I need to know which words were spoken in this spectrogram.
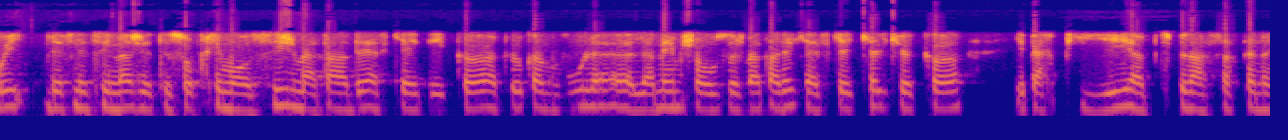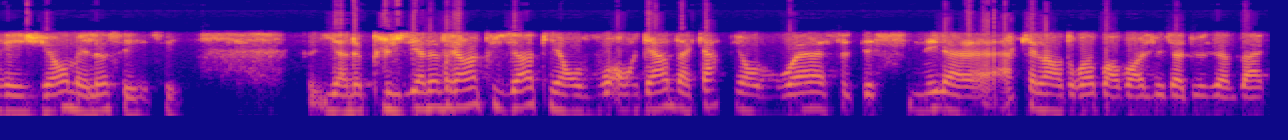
Oui, définitivement, j'ai été surpris moi aussi. Je m'attendais à ce qu'il y ait des cas, un peu comme vous, la, même chose. Je m'attendais à ce qu'il y ait quelques cas éparpillés un petit peu dans certaines régions, mais là, c'est il y en a plus, il y en a vraiment plusieurs, puis on voit, on regarde la carte puis on voit se dessiner à quel endroit va avoir lieu la deuxième vague.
